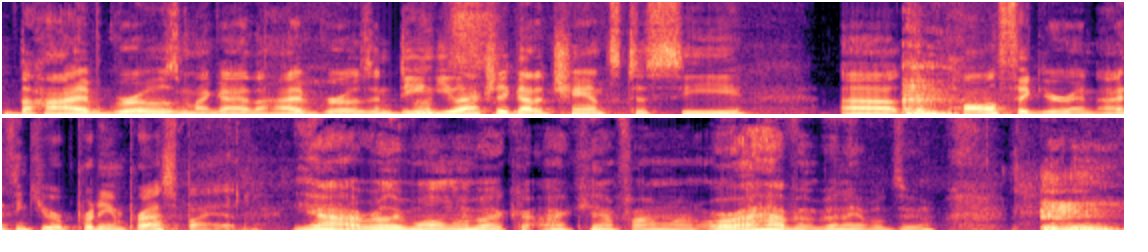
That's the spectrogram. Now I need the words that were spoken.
the hive grows, my guy. The hive grows. And Dean, you actually got a chance to see uh, the Paul figure, and I think you were pretty impressed by it. Yeah, I really want one, but I can't find one, or I haven't been able to.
